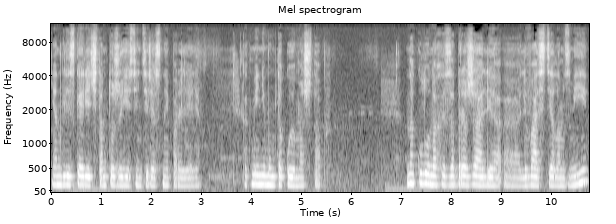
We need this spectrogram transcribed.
и английская речь. Там тоже есть интересные параллели как минимум такой масштаб. На кулонах изображали э, льва с телом змеи,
